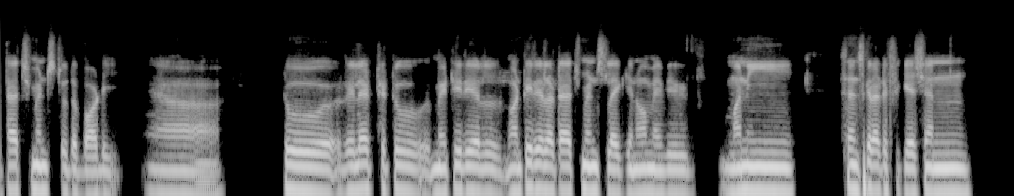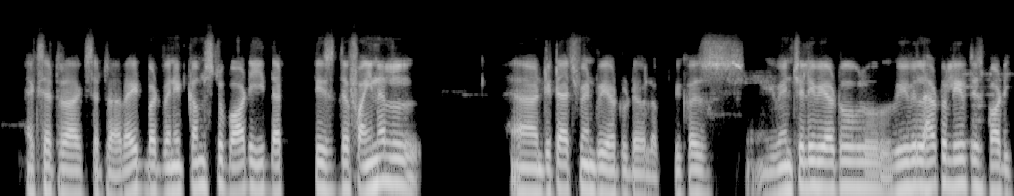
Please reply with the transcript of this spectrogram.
attachments to the body uh, to relate to material material attachments like you know maybe money sense gratification etc etc right but when it comes to body that is the final uh, detachment we have to develop because eventually we have to we will have to leave this body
